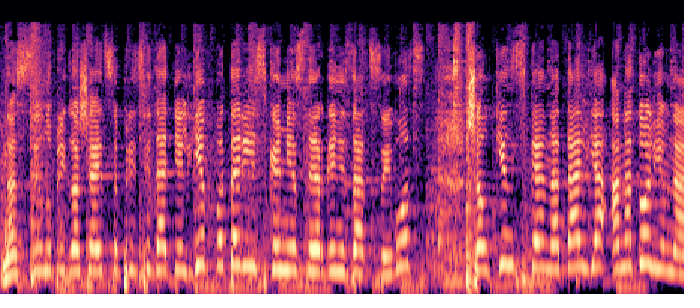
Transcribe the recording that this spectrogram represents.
На сцену приглашается председатель Евпаторийской местной организации ВОЗ Шалкинская Наталья Анатольевна.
